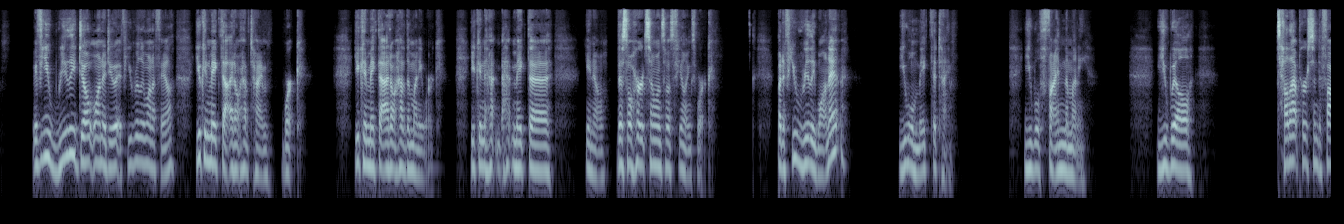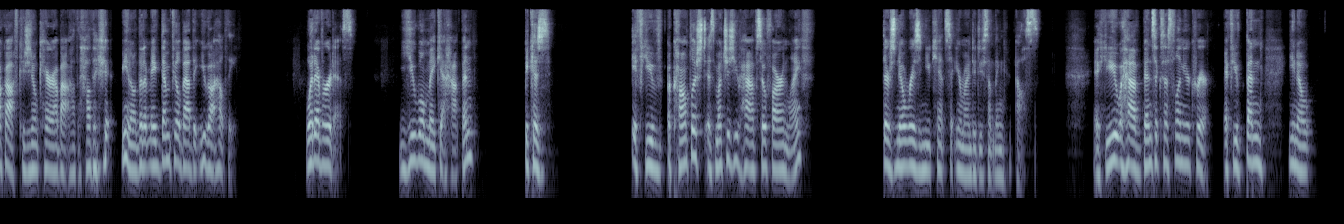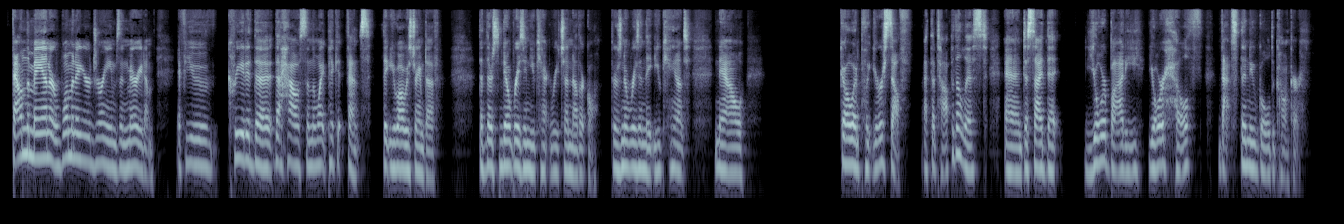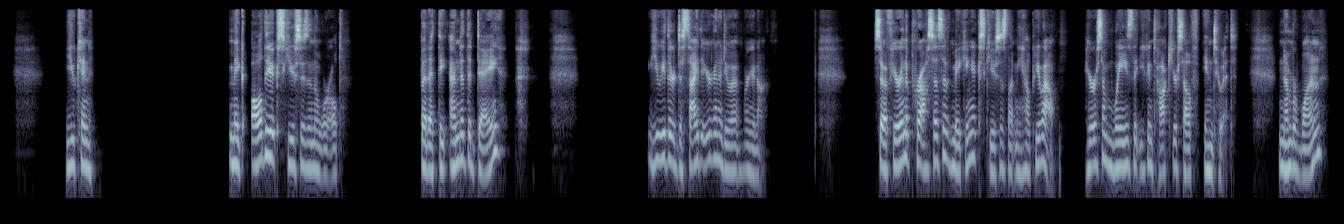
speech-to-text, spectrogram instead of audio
If you really don't want to do it, if you really want to fail, you can make that I don't have time work. You can make that I don't have the money work. You can ha- make the, you know, this will hurt so and so's feelings work. But if you really want it, you will make the time. You will find the money. You will tell that person to fuck off because you don't care about how, how they, you know, that it made them feel bad that you got healthy. Whatever it is, you will make it happen because if you've accomplished as much as you have so far in life, there's no reason you can't set your mind to do something else. If you have been successful in your career, if you've been, you know, found the man or woman of your dreams and married him, if you've created the the house and the white picket fence that you always dreamed of, then there's no reason you can't reach another goal. There's no reason that you can't now go and put yourself at the top of the list and decide that your body, your health, that's the new goal to conquer. You can make all the excuses in the world, but at the end of the day, you either decide that you're going to do it or you're not. So if you're in the process of making excuses, let me help you out. Here are some ways that you can talk yourself into it. Number one,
